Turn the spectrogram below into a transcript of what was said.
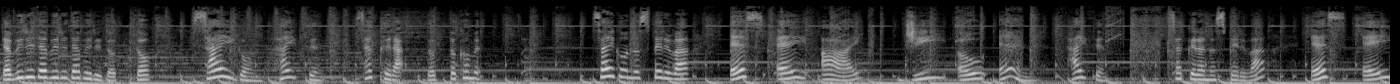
www. サイゴンさくら .com サイゴンのスペルは SAIGON ハイフン。さくらのスペルは SAKURA.com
